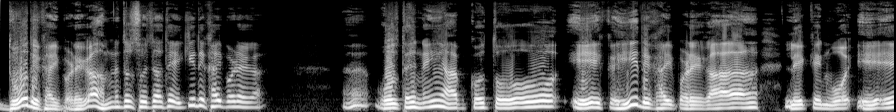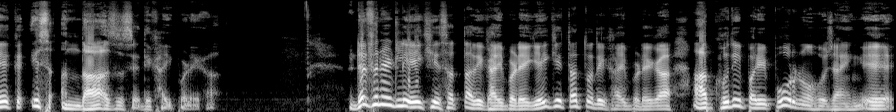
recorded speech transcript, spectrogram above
दो दिखाई पड़ेगा? हमने तो सोचा था एक ही दिखाई पड़ेगा। बोलते, नहीं, आपको तो एक ही दिखाई पड़ेगा, लेकिन वो एक इस अंदाज से दिखाई पड़ेगा। डेफिनेटली एक ही सत्ता दिखाई पड़ेगी, एक ही तत्व दिखाई पड़ेगा। आप खुद ही परिपूर्ण हो जाएँगे।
